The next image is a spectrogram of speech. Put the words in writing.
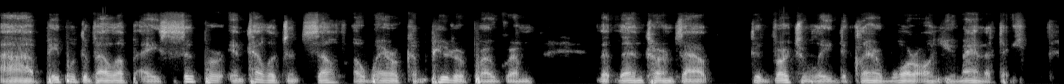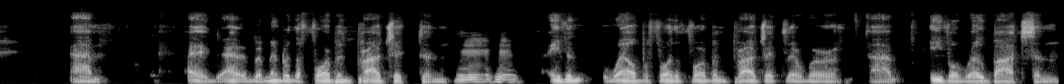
Uh, people develop a super intelligent, self aware computer program that then turns out to virtually declare war on humanity. Um, I, I remember the Forbin Project, and mm-hmm. even well before the Forbin Project, there were uh, evil robots and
